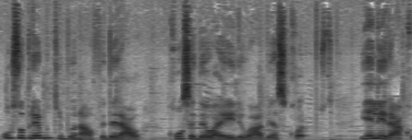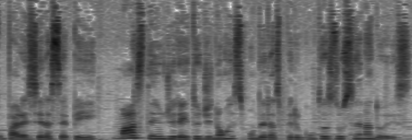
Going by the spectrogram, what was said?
O Supremo Tribunal Federal concedeu a ele o habeas corpus e ele irá comparecer à CPI, mas tem o direito de não responder às perguntas dos senadores.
